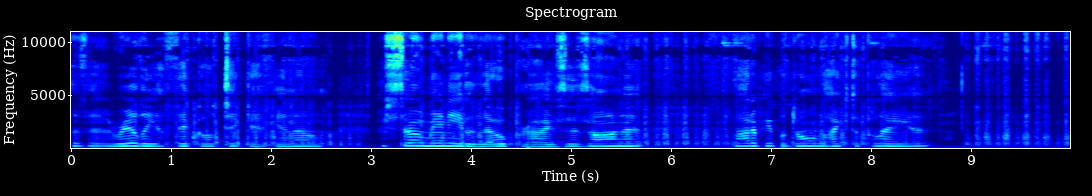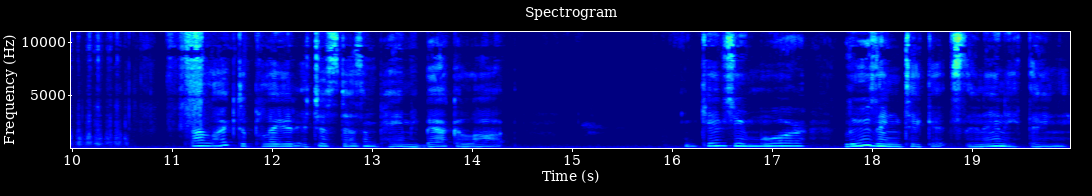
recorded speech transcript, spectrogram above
This is fickle ticket, you know. There's so many low prizes on it. A lot of people don't like to play it. I like to play it, it just doesn't pay me back a lot. It gives you more losing tickets than anything.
